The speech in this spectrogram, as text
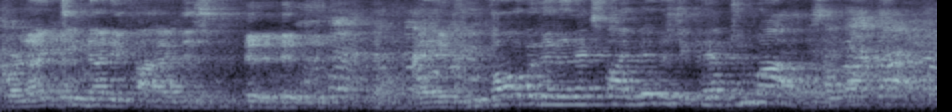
For 1995, this, and if you call within the next five minutes, you can have two bottles. How about that?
